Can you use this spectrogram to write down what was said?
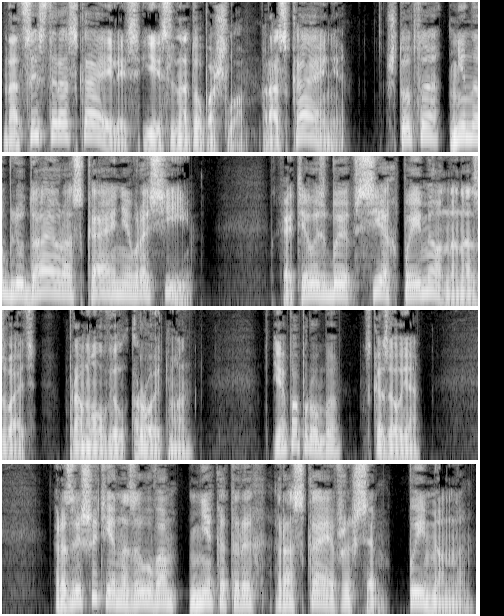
Нацисты раскаялись, если на то пошло. Раскаяние. Что-то не наблюдаю раскаяния в России. Хотелось бы всех поименно назвать, промолвил Ройтман. Я попробую, сказал я. Разрешите я назову вам некоторых раскаявшихся поименно.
